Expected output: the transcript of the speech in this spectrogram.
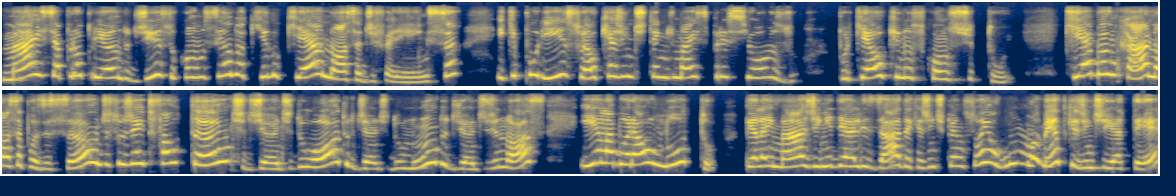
mas se apropriando disso como sendo aquilo que é a nossa diferença e que por isso é o que a gente tem de mais precioso, porque é o que nos constitui, que é bancar a nossa posição de sujeito faltante diante do outro, diante do mundo, diante de nós e elaborar o luto pela imagem idealizada que a gente pensou em algum momento que a gente ia ter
